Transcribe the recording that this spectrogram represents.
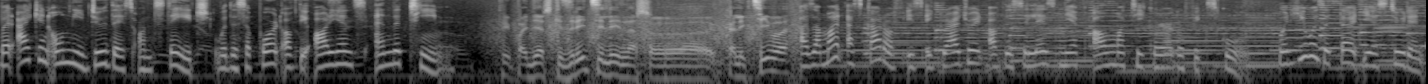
But I can only do this on stage with the support of the audience and the team. Azamat Askarov is a graduate of the Seleznev Almaty Choreographic School. When he was a third-year student,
